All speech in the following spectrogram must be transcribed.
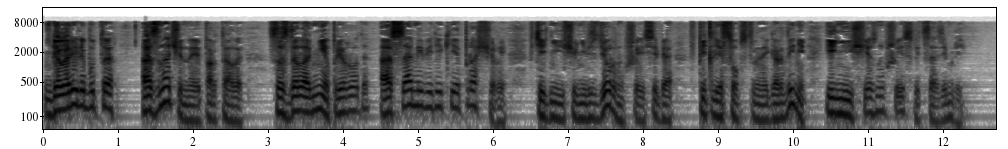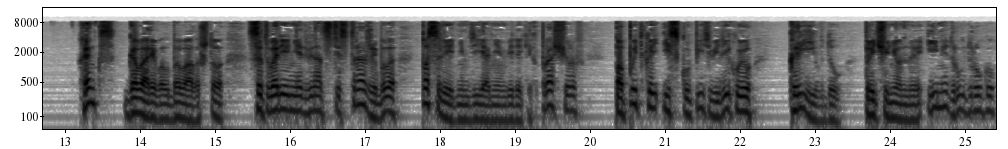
говорили, будто означенные порталы создала не природа, а сами великие пращуры, в те дни еще не вздернувшие себя в петле собственной гордыни и не исчезнувшие с лица земли. Хэнкс говаривал бывало, что сотворение двенадцати стражей было последним деянием великих пращуров, попыткой искупить великую кривду, причиненную ими друг другу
